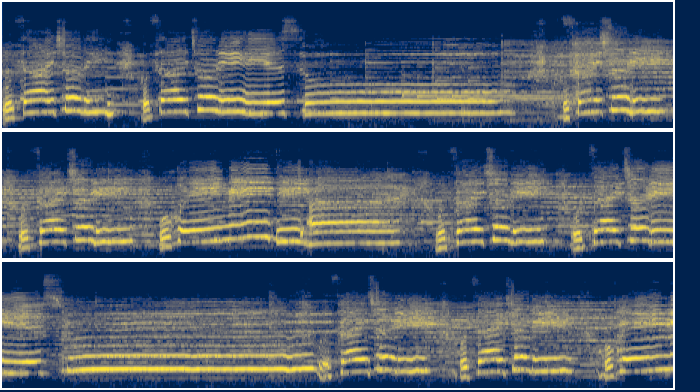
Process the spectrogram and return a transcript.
我在这里，我在这里，耶稣。我在这里，我在这里，我回应你的爱。我在这里，我在这里，耶稣。我在这里，我在这里，我回应你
